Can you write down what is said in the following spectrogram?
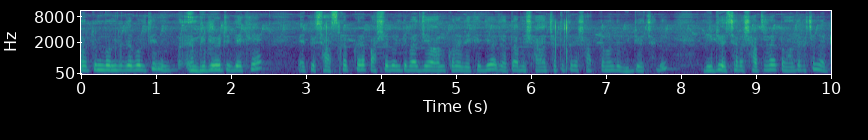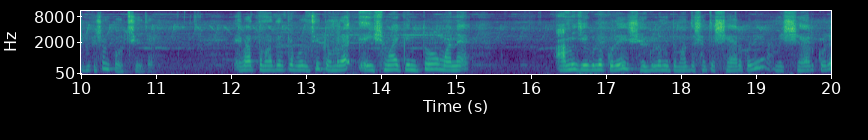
নতুন বন্ধুদের বলছি, ভিডিওটি দেখে একটু সাবস্ক্রাইব করে পাশে বেলটি বাজিয়ে অল করে রেখে দিও, যাতে আমি সাড়ে ছটা থেকে সাতটার মধ্যে ভিডিও ছাড়ি। ভিডিও ছাড়ার সাথে সাথে তোমাদের কাছে নোটিফিকেশন পৌঁছিয়ে যায়। এবার তোমাদেরকে বলছি, তোমরা এই সময় কিন্তু মানে আমি যেগুলো করি, সেগুলো আমি তোমাদের সাথে শেয়ার করি। আমি শেয়ার করে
